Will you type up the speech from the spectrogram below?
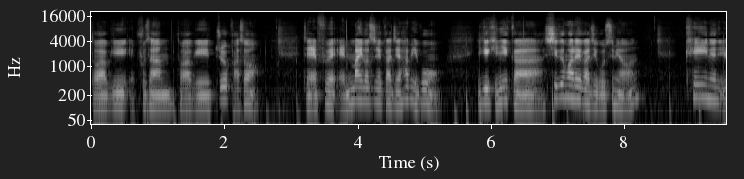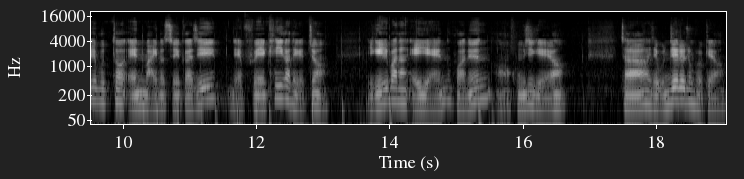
더하기 f3 더하기 쭉 가서 이제 f의 n-1까지 합이고 이게 기니까 시그마를 가지고 쓰면 k는 1부터 n-1까지 f의 k가 되겠죠. 이게 일반항 an 구하는 어, 공식이에요. 자, 이제 문제를 좀 볼게요.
